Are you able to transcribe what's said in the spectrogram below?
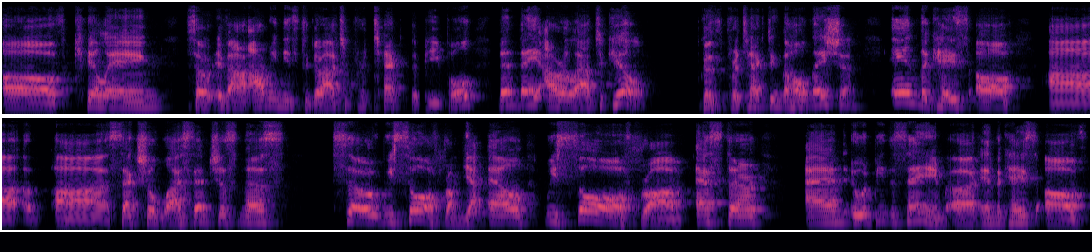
of killing, so if our army needs to go out to protect the people, then they are allowed to kill because protecting the whole nation in the case of uh, uh, sexual licentiousness. So we saw from Yael, we saw from Esther, and it would be the same uh, in the case of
